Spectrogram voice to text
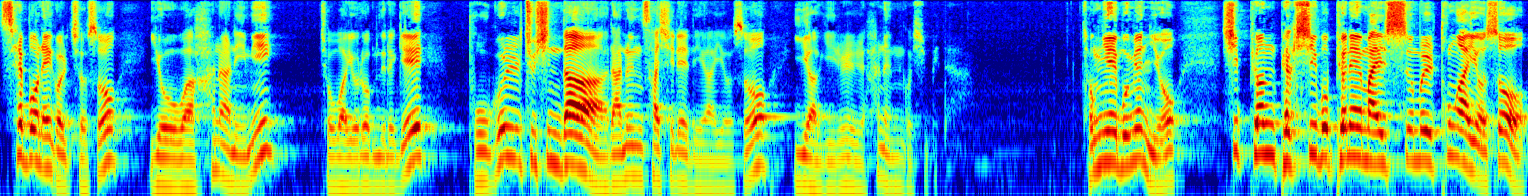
세 번에 걸쳐서 여호와 하나님이 저와 여러분들에게 복을 주신다라는 사실에 대하여서 이야기를 하는 것입니다. 정리해 보면요. 시편 115편의 말씀을 통하여서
